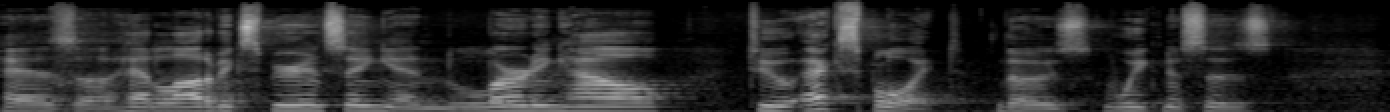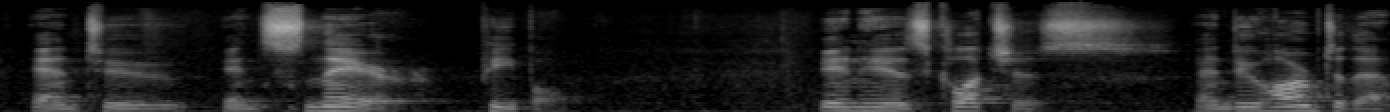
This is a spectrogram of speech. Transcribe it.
has uh, had a lot of experiencing and learning how to exploit those weaknesses and to ensnare people in his clutches and do harm to them.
